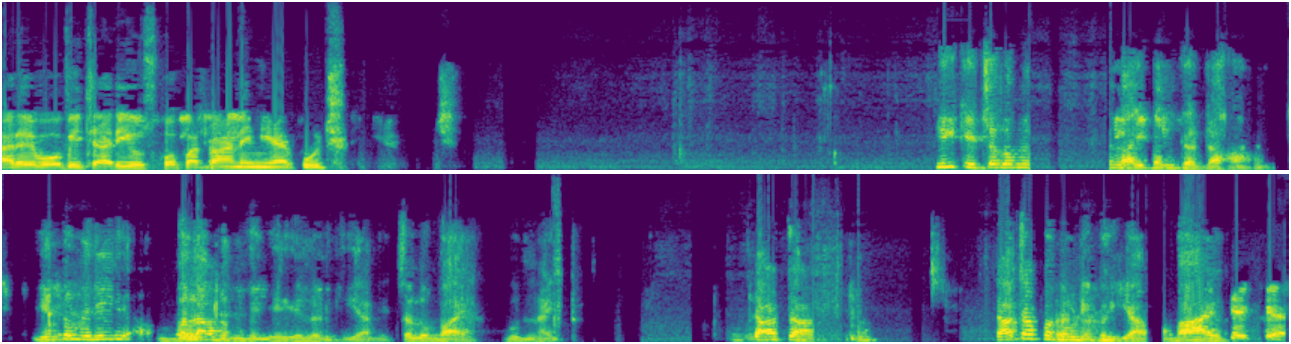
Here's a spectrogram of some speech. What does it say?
अरे वो बेचारी उसको पता नहीं है कुछ। ठीक है चलो मैं लाइव बंद कर रहा हूँ। ये तो मेरे लिए बला बन गई है ये लड़की आगे। चलो बाय गुड नाइट चाचा चाचा पनोड़ी भैया बाय टेक केयर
